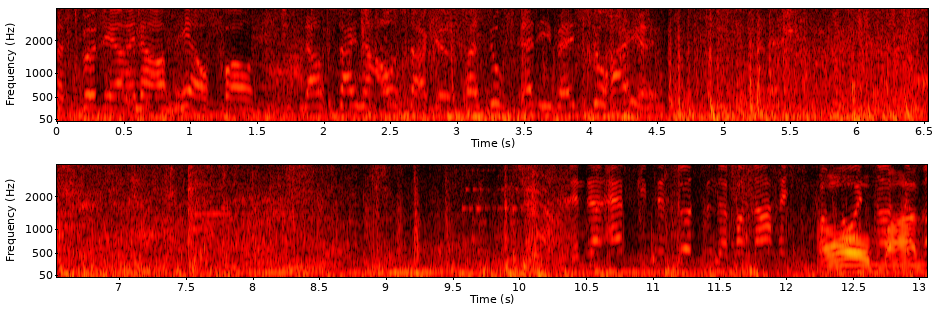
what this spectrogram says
Als würde er eine Armee aufbauen. Laut seiner Aussage versucht er die Welt zu heilen. In der App gibt es Dutzende von Nachrichten Oh, Mann.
